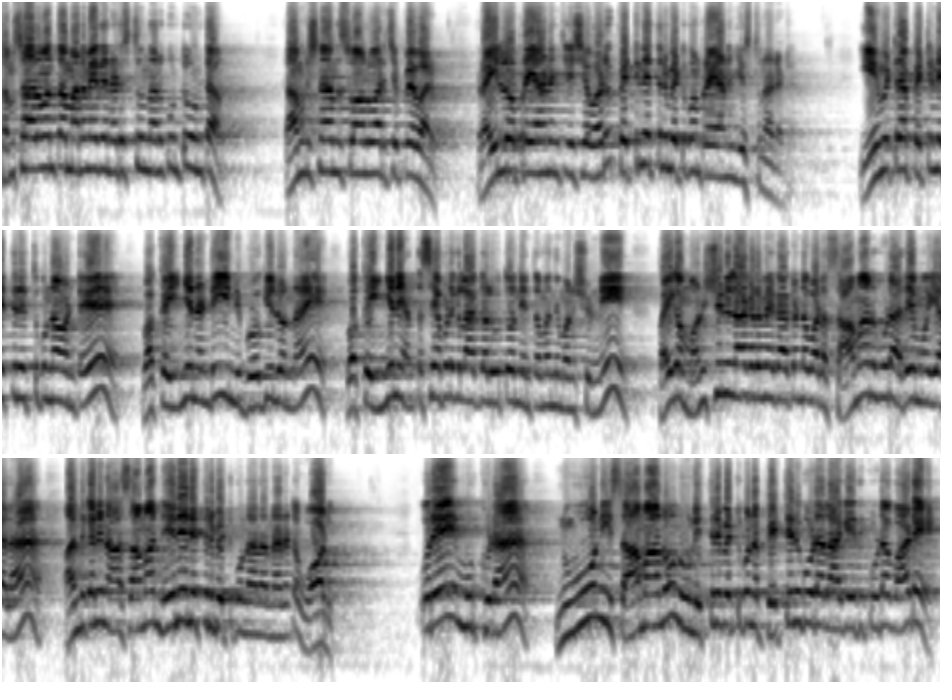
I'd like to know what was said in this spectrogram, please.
సంసారం అంతా మన మీదే నడుస్తుంది అనుకుంటూ ఉంటాం. రామకృష్ణానంద స్వామి వారు చెప్పేవారు రైల్లో ప్రయాణం చేసేవాడు పెట్టినెత్తిన పెట్టుకొని ప్రయాణం చేస్తున్నాడట. ఏమిట్రా పెట్టినెత్తినెత్తుకున్నావంటే ఒక్క ఇంజన్ అండి ఇన్ని బోగీలు ఉన్నాయి ఒక్క ఇంజన్ ఎంతసేపటికి లాగలుగుతోంది ఇంతమంది మనుషుల్ని? పైగా మనుషుల్ని లాగడమే కాకుండా వాళ్ళ సామాను కూడా అదే మోయాలా? అందుకని నా సామాను నేనే నెత్తిన పెట్టుకున్నాను అన్నాడట వాడు. ఒరే మూర్ఖుడా నువ్వు నీ సామాను నువ్వు నెత్తిన పెట్టుకున్న పెట్టెని కూడా లాగేది కూడా వాడే.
